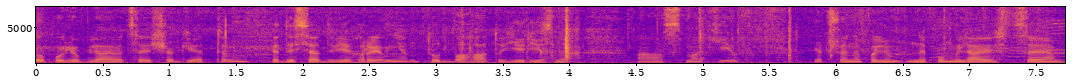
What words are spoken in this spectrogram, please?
Хто полюбляє цей щогеттен, 52 гривні. Тут багато є різних а, смаків. Якщо я не, не помиляюсь, це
